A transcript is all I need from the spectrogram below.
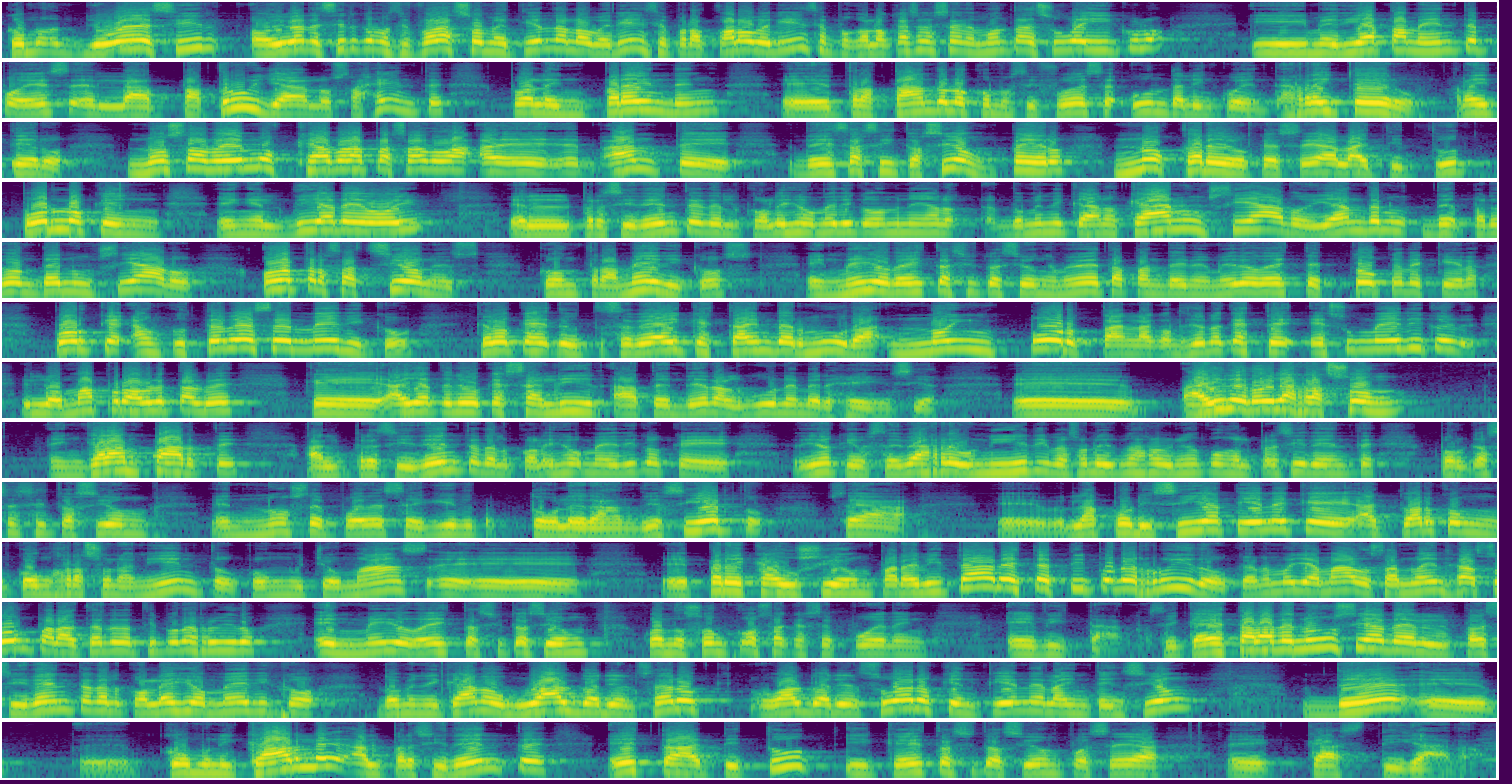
como yo voy a decir, o iba a decir como si fuera sometiendo a la obediencia, pero ¿cuál obediencia? Porque lo que hace es que se desmonta de su vehículo y inmediatamente pues eh, la patrulla, los agentes, pues le emprenden eh, tratándolo como si fuese un delincuente. Reitero, reitero, no sabemos qué habrá pasado antes de esa situación, pero no creo que sea la actitud, por lo que en el día de hoy el presidente del Colegio Médico Dominicano, que ha anunciado y han perdón, denunciado otras acciones contra médicos en medio de esta situación, en medio de esta pandemia, en medio de este toque de queda, porque aunque usted ve ese médico, creo que se ve ahí que está en Bermuda, no importa en la condición que esté, es un médico y, lo más probable tal vez que haya tenido que salir a atender alguna emergencia. Eh, ahí le doy la razón en gran parte al presidente del colegio médico que dijo que se iba a reunir, iba a hacer una reunión con el presidente porque esa situación eh, no se puede seguir tolerando. Y es cierto, o sea, eh, la policía tiene que actuar con, razonamiento, con mucho más eh, precaución para evitar este tipo de ruido que no hemos llamado. O sea, no hay razón para hacer este tipo de ruido en medio de esta situación cuando son cosas que se pueden evitar. Así que ahí está la denuncia del presidente del Colegio Médico Dominicano, Waldo Ariel, Suero, Waldo quien tiene la intención de eh, eh, comunicarle al presidente esta actitud y que esta situación pues sea eh, castigada.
